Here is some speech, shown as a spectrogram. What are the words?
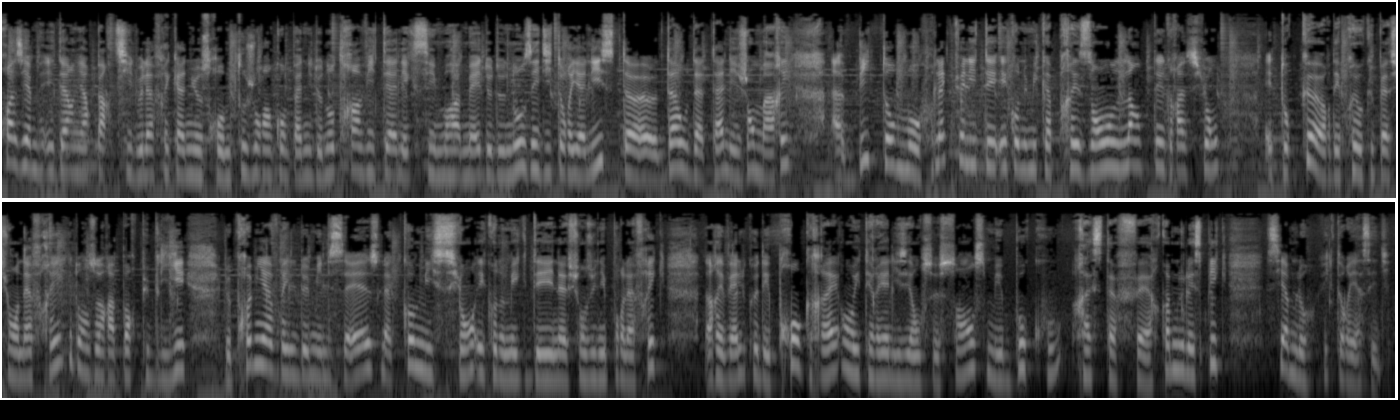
troisième et dernière partie de l'Africa Newsroom, toujours en compagnie de notre invité Alexis Mohamed, de nos éditorialistes euh, Daouda et Jean-Marie Bitomo. L'actualité économique à présent, l'intégration est au cœur des préoccupations en Afrique. Dans un rapport publié le 1er avril 2016, la Commission économique des Nations Unies pour l'Afrique révèle que des progrès ont été réalisés en ce sens, mais beaucoup reste à faire, comme nous l'explique Siamlo Victoria Sedi.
